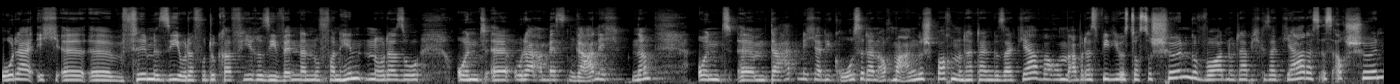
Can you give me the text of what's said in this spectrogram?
oder ich äh, äh, filme sie oder fotografiere sie, wenn dann nur von hinten oder so und äh, oder am besten gar nicht. Ne? Und ähm, da hat mich ja die Große dann auch mal angesprochen und hat dann gesagt, ja, warum? Aber das Video ist doch so schön geworden. Und da habe ich gesagt, ja, das ist auch schön,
